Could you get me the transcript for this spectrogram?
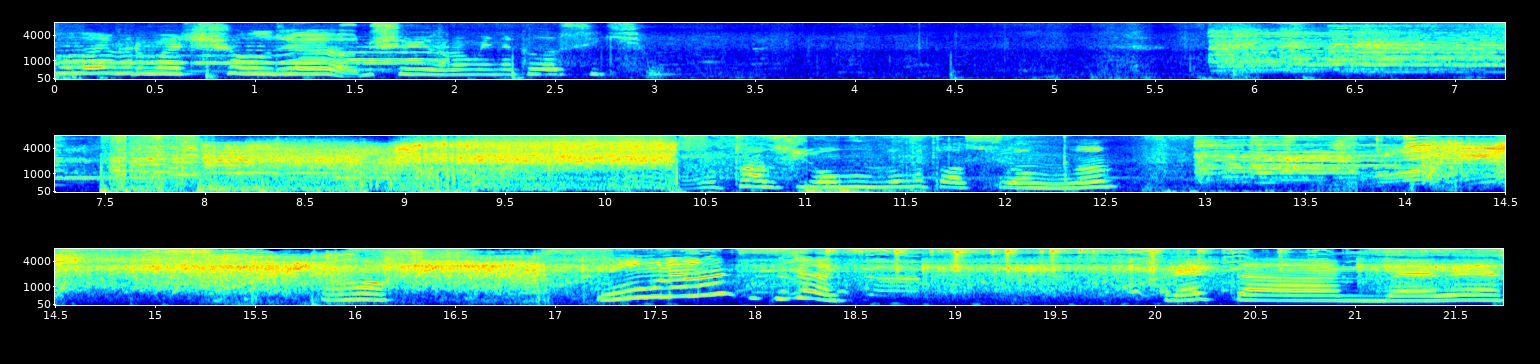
Kolay bir maç olacağı düşünüyorum. Yine klasik. Mutasyonlu mutasyonlu. Aha. Oo bu ne lan? Çok güzel. Reklam bebe.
